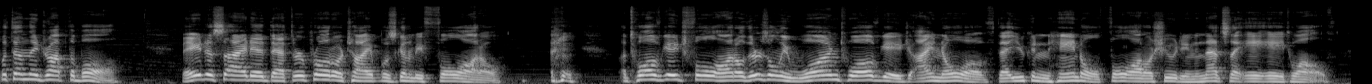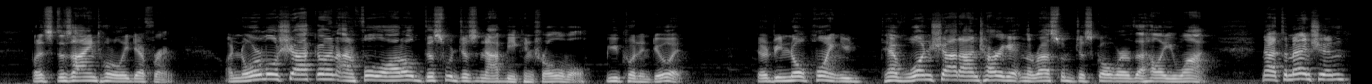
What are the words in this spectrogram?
But then they dropped the ball. They decided that their prototype was going to be full auto. a 12 gauge full auto, there's only one 12 gauge I know of that you can handle full auto shooting, and that's the AA12. But it's designed totally different. A normal shotgun on full auto, this would just not be controllable. You couldn't do it. There'd be no point. You'd have one shot on target and the rest would just go wherever the hell you want. Not to mention,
